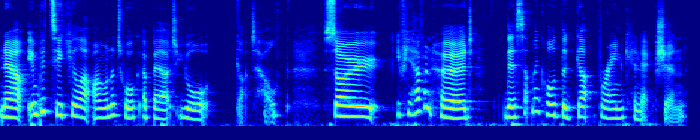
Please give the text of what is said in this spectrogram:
Now, in particular, I want to talk about your gut health. So if you haven't heard, there's something called the gut brain connection.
